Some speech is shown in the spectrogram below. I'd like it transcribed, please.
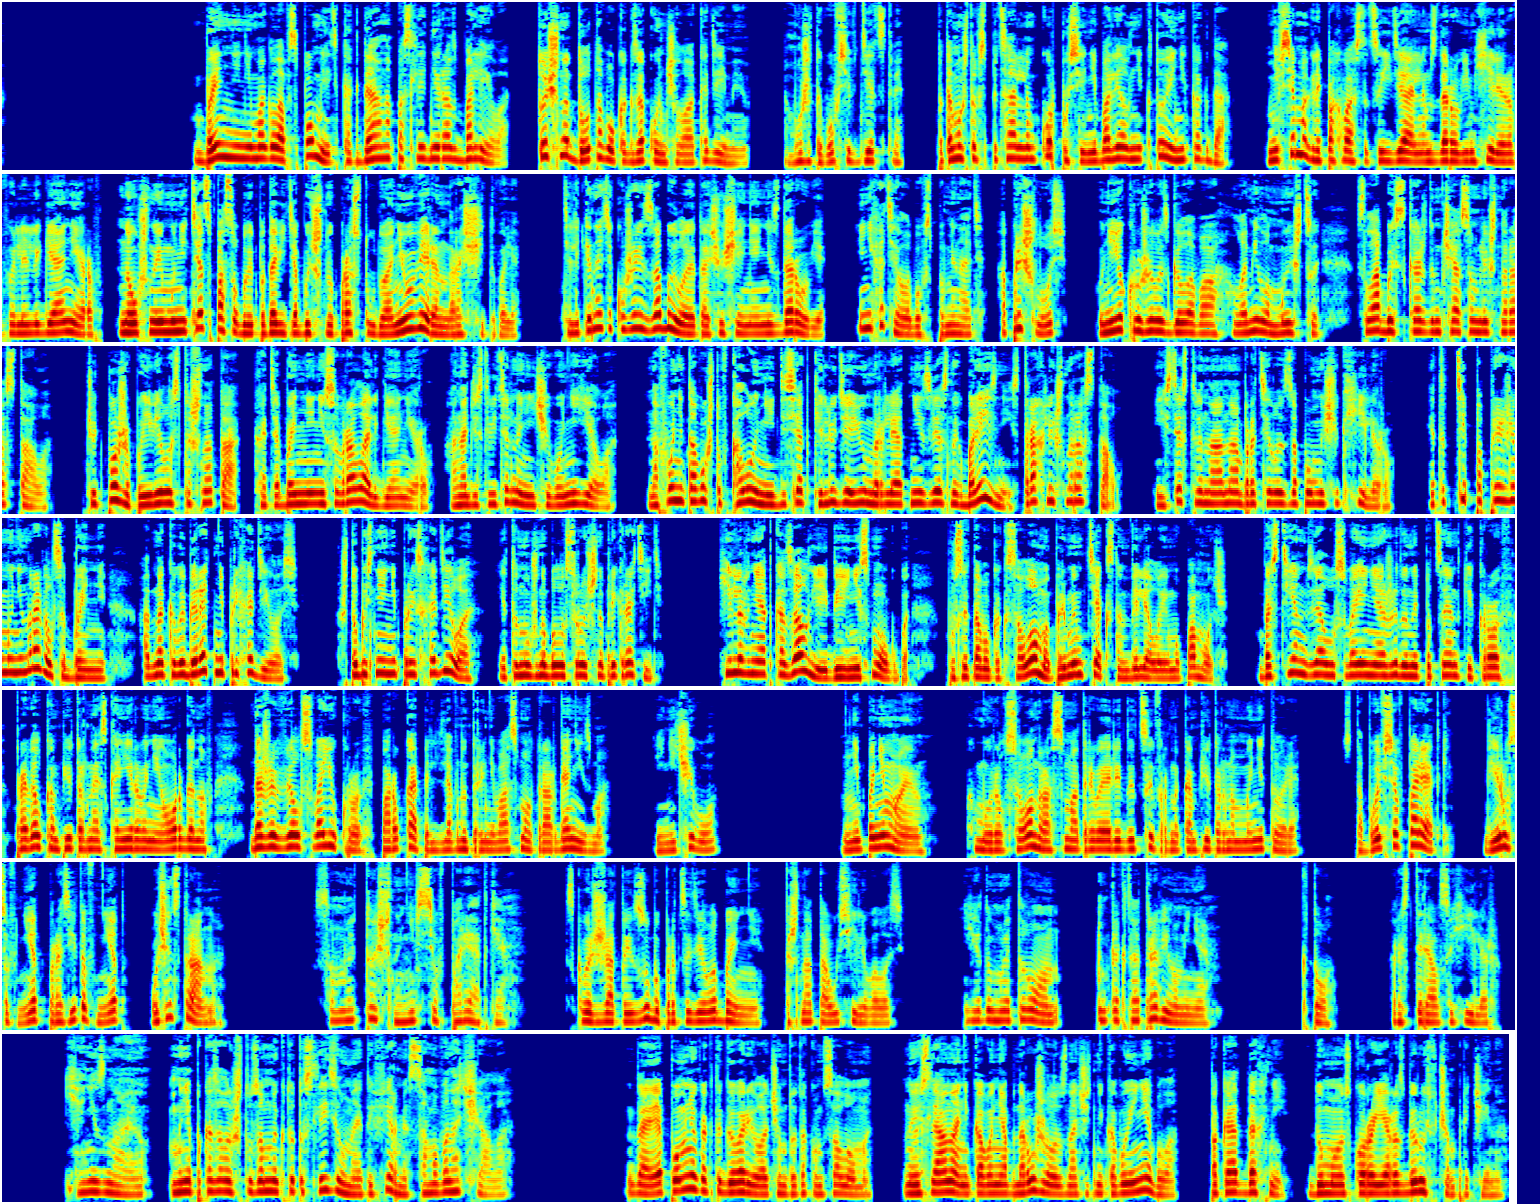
Бенни не могла вспомнить, когда она последний раз болела. Точно до того, как закончила академию. А может и вовсе в детстве. Потому что в специальном корпусе не болел никто и никогда. Не все могли похвастаться идеальным здоровьем хиллеров или легионеров, но уж на иммунитет, способный подавить обычную простуду, они уверенно рассчитывали. Телекинетик уже и забыла это ощущение нездоровья, и не хотела бы вспоминать, а пришлось. У нее кружилась голова, ломила мышцы, Слабость с каждым часом лишь нарастала. Чуть позже появилась тошнота, хотя Бенни не соврала легионеру. Она действительно ничего не ела. На фоне того, что в колонии десятки людей умерли от неизвестных болезней, страх лишь нарастал. Естественно, она обратилась за помощью к хиллеру. Этот тип по-прежнему не нравился Бенни, однако выбирать не приходилось. Что бы с ней ни происходило, это нужно было срочно прекратить. Хиллер не отказал ей, да и не смог бы, после того, как Солома прямым текстом велела ему помочь. Бастиен взял у своей неожиданной пациентки кровь, провел компьютерное сканирование органов, даже ввел свою кровь, пару капель для внутреннего осмотра организма. И ничего. «Не понимаю», — хмурился он, рассматривая ряды цифр на компьютерном мониторе. «С тобой все в порядке. Вирусов нет, паразитов нет. Очень странно». «Со мной точно не все в порядке», — сквозь сжатые зубы процедила Бенни. Тошнота усиливалась. «Я думаю, это он как-то отравил меня». «Кто?» — растерялся Хиллер. «Я не знаю. Мне показалось, что за мной кто-то следил на этой ферме с самого начала». «Да, я помню, как ты говорил о чем-то таком Соломы. Но если она никого не обнаружила, значит, никого и не было. Пока отдохни. Думаю, скоро я разберусь, в чем причина».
